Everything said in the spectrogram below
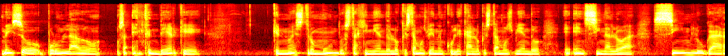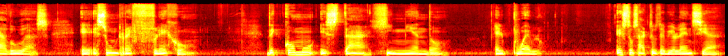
me hizo, por un lado, o sea, entender que, que nuestro mundo está gimiendo, lo que estamos viendo en Culiacán, lo que estamos viendo en Sinaloa, sin lugar a dudas, eh, es un reflejo de cómo está gimiendo el pueblo. Estos actos de violencia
